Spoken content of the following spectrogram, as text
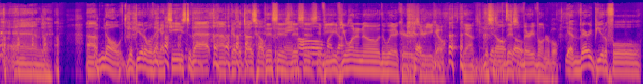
And uh, um, no, the beautiful thing, I teased that um, because it does help. This is pain. this oh, is if you if you want to know the Whitakers, here you go. Yeah, this you know, is this so, is very vulnerable. Yeah, very beautiful.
